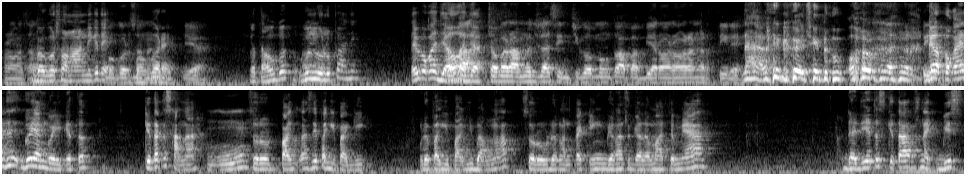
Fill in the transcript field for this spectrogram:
kalau nggak salah. Bogor sonoan dikit ya? Bogor. Bogor ya? Iya. Gak tau gue, gue juga lupa anjing. Tapi pokoknya jauh coba, aja. Coba Ram lu jelasin Cigombong tuh apa biar orang-orang ngerti deh. Nah, gue aja lupa. Oh, lu nggak ngerti. Enggak, pokoknya gue yang gue ikut tuh. Kita ke sana, Mm-mm. suruh pagi, pasti pagi-pagi. Udah pagi-pagi banget, suruh dengan packing dengan segala macamnya. Udah dia terus kita harus naik bis.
